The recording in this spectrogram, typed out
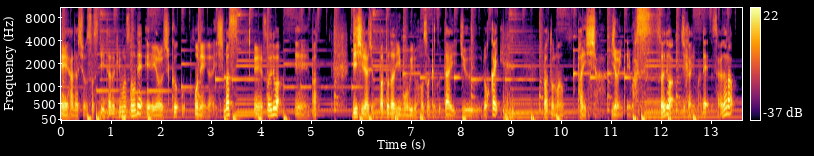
えー話をさせていただきますので、えーよろしくお願いします。えそれでは、えーバッ DC ラジオバットダディモービル放送局第16回バットマンパニッシャー以上になります。それでは次回までさよなら。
